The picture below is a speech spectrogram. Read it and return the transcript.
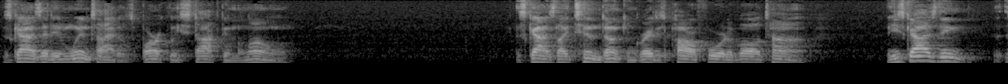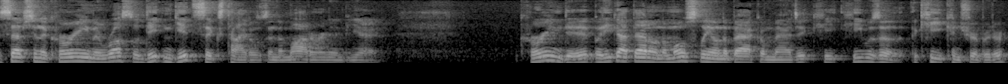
There's guys that didn't win titles. Barkley, Stockton, Malone. There's guys like Tim Duncan, greatest power forward of all time. These guys didn't, exception of Kareem and Russell, didn't get six titles in the modern NBA. Kareem did, but he got that on the mostly on the back of Magic. He he was a, a key contributor.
